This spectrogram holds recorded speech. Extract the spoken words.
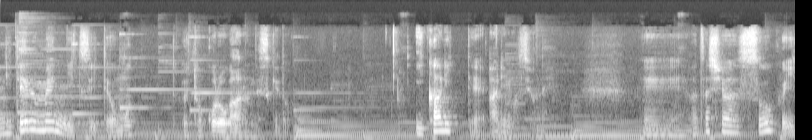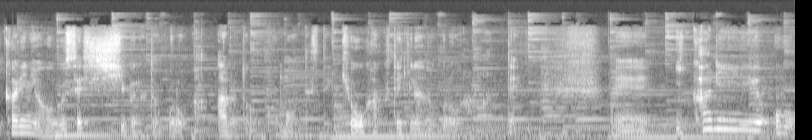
似てる面について思うところがあるんですけど怒りってありますよね、えー、私はすごく怒りにはオブセッシブなところがあると思うんですね。脅迫的なところがあって。えー、怒りを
